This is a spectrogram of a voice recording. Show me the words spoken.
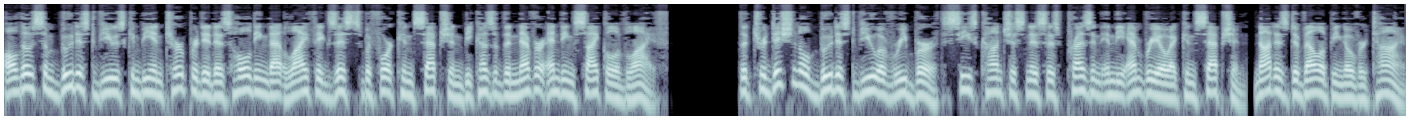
Although some Buddhist views can be interpreted as holding that life exists before conception because of the never-ending cycle of life. The traditional Buddhist view of rebirth sees consciousness as present in the embryo at conception, not as developing over time.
